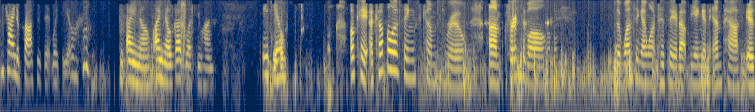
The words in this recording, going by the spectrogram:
I'm trying to process it with you. I know, I know. God bless you, hon. Thank you. Okay, a couple of things come through. Um, first of all, the one thing I want to say about being an empath is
